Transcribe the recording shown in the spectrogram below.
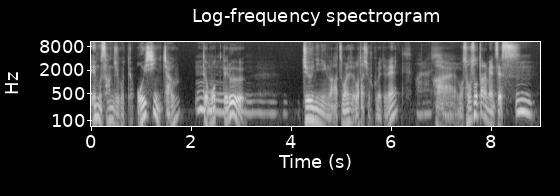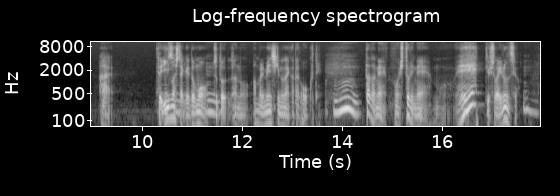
M35 って美味しいんちゃう？って思ってる12人が集まりました。私を含めてね。素晴らしい。はいもうそうそうたるメンツです、うん。はいって言いましたけども、うん。ちょっとあのあんまり面識のない方が多くて。うん。ただねもう一人ねもうえー、っていう人がいるんですよ。うん。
